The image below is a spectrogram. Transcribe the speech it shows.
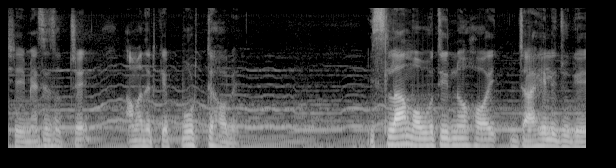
সেই মেসেজ হচ্ছে আমাদেরকে পড়তে হবে। ইসলাম অবতীর্ণ হয় জাহেলি যুগে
